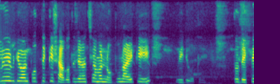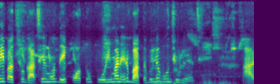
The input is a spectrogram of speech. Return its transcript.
হ্যালো এভরিওয়ান প্রত্যেককে স্বাগত জানাচ্ছি আমার নতুন আরেকটি ভিডিওতে। তো দেখতেই পাচ্ছ, গাছের মধ্যে কত পরিমাণের বাতাবি লেবু ঝুলে আছে। আর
